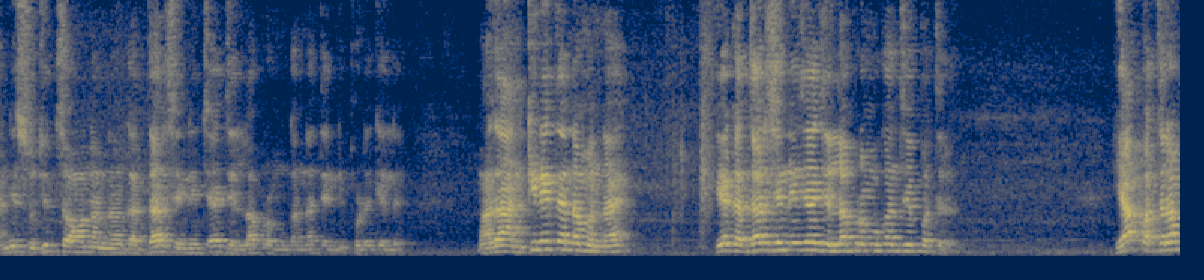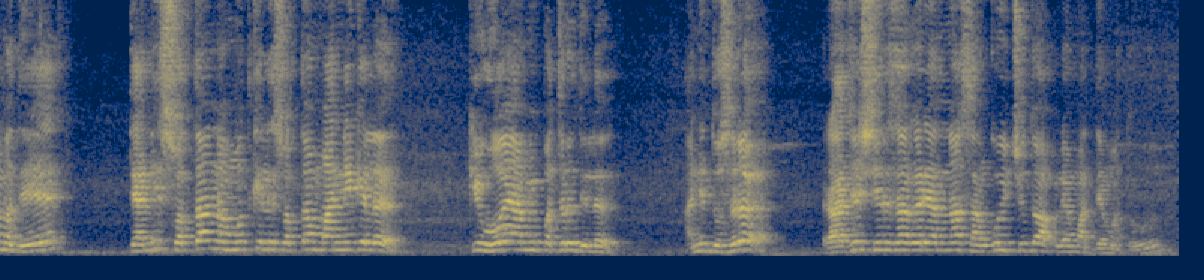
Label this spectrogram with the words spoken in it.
आणि सुजित चव्हाणांना गद्दार सेनेच्या जिल्हा प्रमुखांना त्यांनी पुढे केलं. माझं आणखीन एक त्यांना म्हणणं आहे हे गद्दार सेनेच्या जिल्हा प्रमुखांचे पत्र. या पत्रामध्ये त्यांनी स्वतः नमूद केले स्वतः मान्य केलं की होय आम्ही पत्र दिलं. आणि दुसरं राजेश क्षीरसागर यांना सांगू इच्छितो आपल्या माध्यमातून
